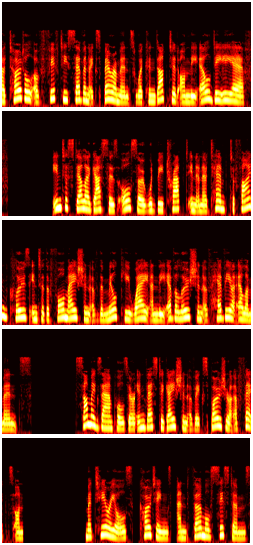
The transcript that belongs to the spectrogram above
A total of 57 experiments were conducted on the LDEF. Interstellar gases also would be trapped in an attempt to find clues into the formation of the Milky Way and the evolution of heavier elements. Some examples are investigation of exposure effects on materials, coatings, and thermal systems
